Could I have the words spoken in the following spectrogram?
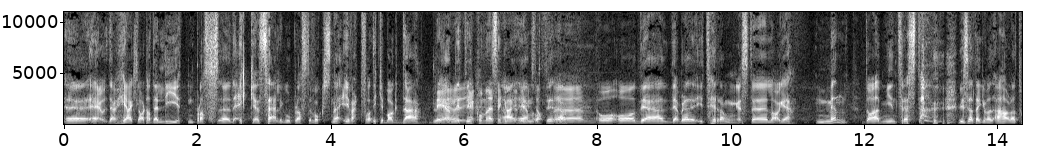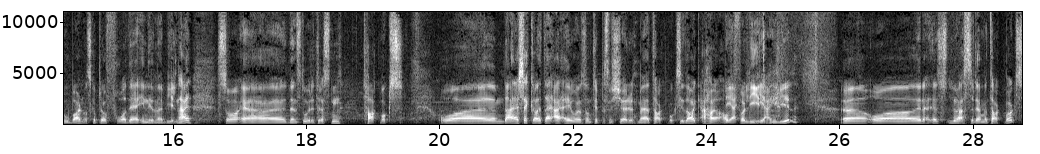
Jo, det er jo helt klart at det er liten plass. Eh, det er ikke en særlig god plass til voksne. I hvert fall ikke bak deg. Du er 1,90. Jeg kommer nesten ikke opp det. Ja. Og, og det, det, ble i trangeste laget. Men da er min trøst, da, hvis jeg tenker at jeg har da to barn og skal prøve å få det inni denne bilen her, så er den store trøsten takboks. Og eh, der jeg sjekka dette, Jeg er jo en sånn type som kjører rundt med takboks i dag. Jeg har altfor liten bil. Uh, og løser det med takboks.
